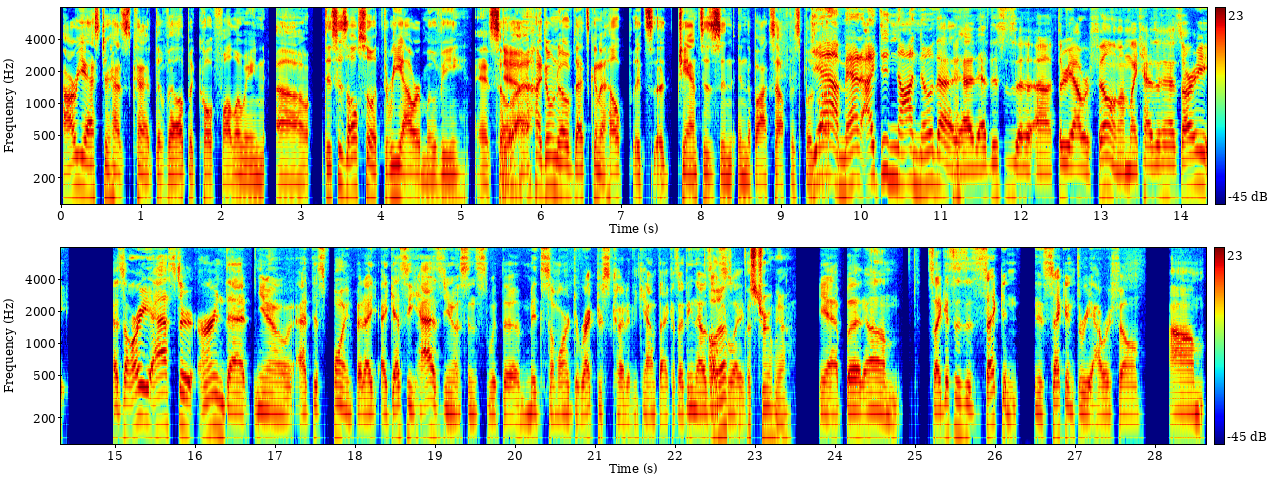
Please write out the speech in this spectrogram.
Ari Aster has kind of developed a cult following. Uh, this is also a three-hour movie, and so yeah. I, I, don't know if that's going to help its uh, chances in, in the box office. But yeah, man, I did not know that this is a, a, three-hour film. I'm like, has has Ari has Ari Aster earned that? You know, at this point, but I, I guess he has. You know, since with the Midsommar director's cut, if you count that, because I think that was oh, also that's, like that's true. Yeah, yeah, but um, so I guess this is his second his second three hour film. Um,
